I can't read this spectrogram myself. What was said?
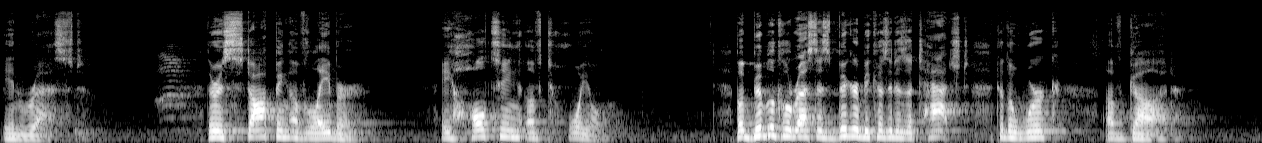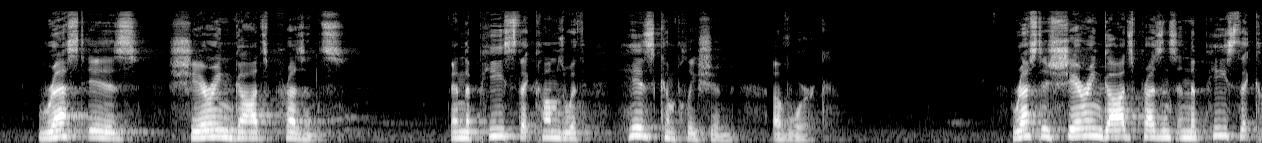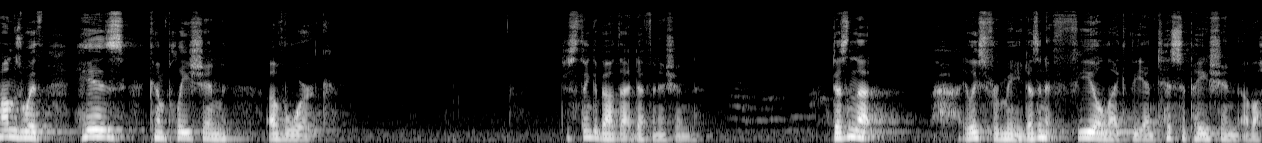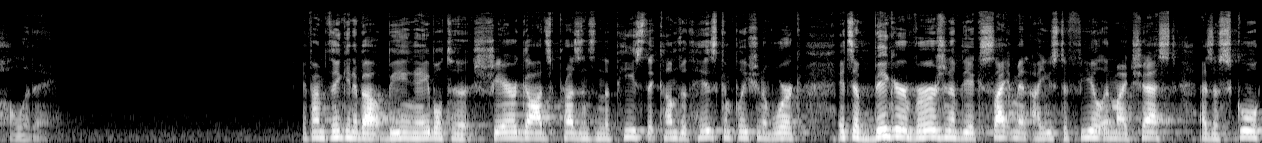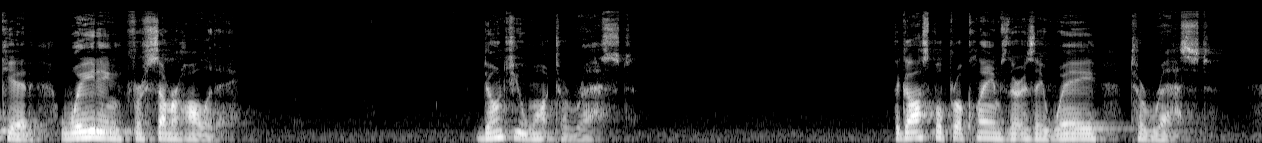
in rest. There is stopping of labor, a halting of toil. But biblical rest is bigger because it is attached to the work of God. Rest is sharing God's presence and the peace that comes with His completion of work. Rest is sharing God's presence and the peace that comes with His completion of work. Just think about that definition. Doesn't that at least for me, doesn't it feel like the anticipation of a holiday? If I'm thinking about being able to share God's presence and the peace that comes with His completion of work, it's a bigger version of the excitement I used to feel in my chest as a school kid waiting for summer holiday. Don't you want to rest? The gospel proclaims there is a way to rest.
